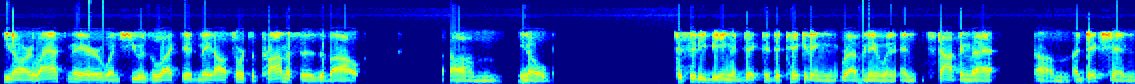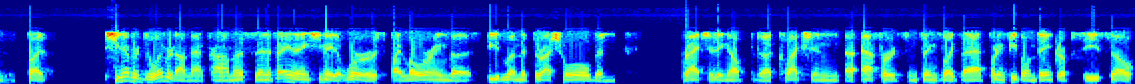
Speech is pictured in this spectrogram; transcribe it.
you know, our last mayor, when she was elected, made all sorts of promises about, um, you know, the city being addicted to ticketing revenue and, and stopping that um, addiction, but she never delivered on that promise. And if anything, she made it worse by lowering the speed limit threshold and ratcheting up the collection uh, efforts and things like that, putting people in bankruptcy. So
